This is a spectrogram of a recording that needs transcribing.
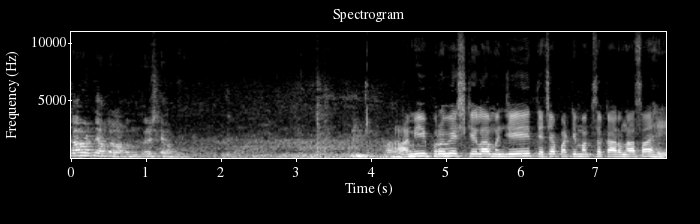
काय वाटते आपल्याला? आपण प्रवेश केला आम्ही प्रवेश केला म्हणजे त्याच्या पाठीमागचं कारण असं आहे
